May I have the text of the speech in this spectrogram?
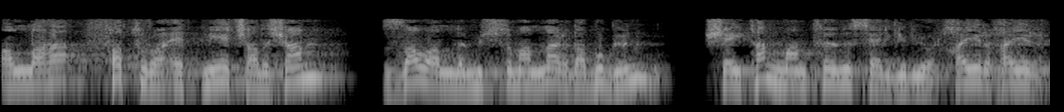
Allah'a fatura etmeye çalışan zavallı Müslümanlar da bugün şeytan mantığını sergiliyor. Hayır hayır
